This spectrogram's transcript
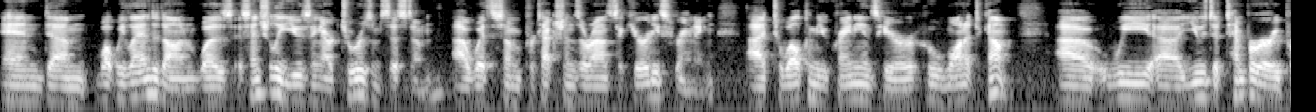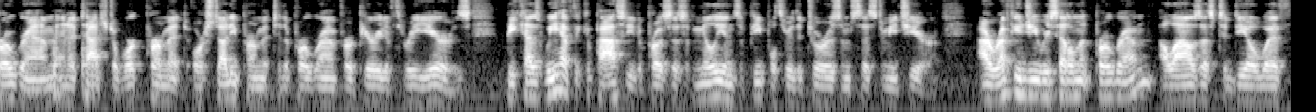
And um, what we landed on was essentially using our tourism system uh, with some protections around security screening uh, to welcome Ukrainians here who wanted to come. Uh, we uh, used a temporary program and attached a work permit or study permit to the program for a period of three years because we have the capacity to process millions of people through the tourism system each year. Our refugee resettlement program allows us to deal with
